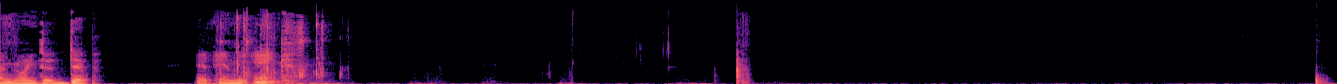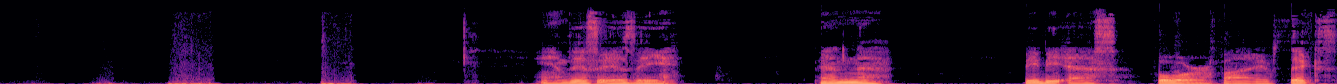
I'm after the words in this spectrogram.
I'm going to dip it in the ink. And this is the pen BBS 456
